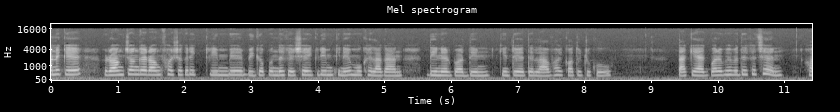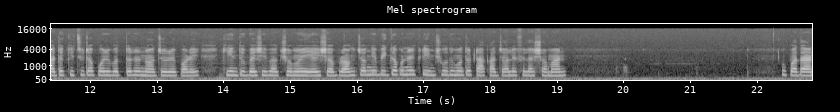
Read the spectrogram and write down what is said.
অনেকে রং চঙ্গে রং ফসাকারী ক্রিমের বিজ্ঞাপন দেখে সেই ক্রিম কিনে মুখে লাগান দিনের পর দিন, কিন্তু এতে লাভ হয় কতটুকু? তাকে একবারে ভেবে দেখেছেন? হয়তো কিছুটা পরিবর্তনের নজরে পড়ে, কিন্তু বেশিরভাগ সময় এইসব রংচঙ্গে বিজ্ঞাপনের ক্রিম শুধুমাত্র টাকা জলে ফেলার সমান। উপাদান।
